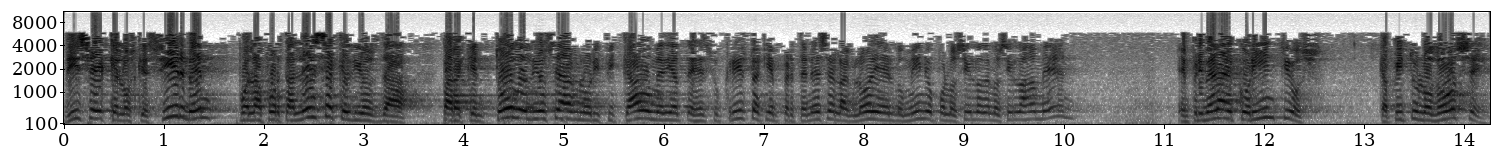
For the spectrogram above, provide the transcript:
Dice que los que sirven por la fortaleza que Dios da, para que en todo Dios sea glorificado mediante Jesucristo, a quien pertenece la gloria y el dominio por los siglos de los siglos. Amén. En Primera de Corintios, capítulo 12,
